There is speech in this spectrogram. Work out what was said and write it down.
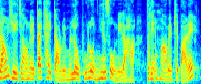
ကြောင်းရေကြောင်းနဲ့တိုက်ခိုက်တာတွေမလုပ်ဘူးလို့ညင်းဆိုနေတာဟာသတင်းအမှားပဲဖြစ်ပါတယ်။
